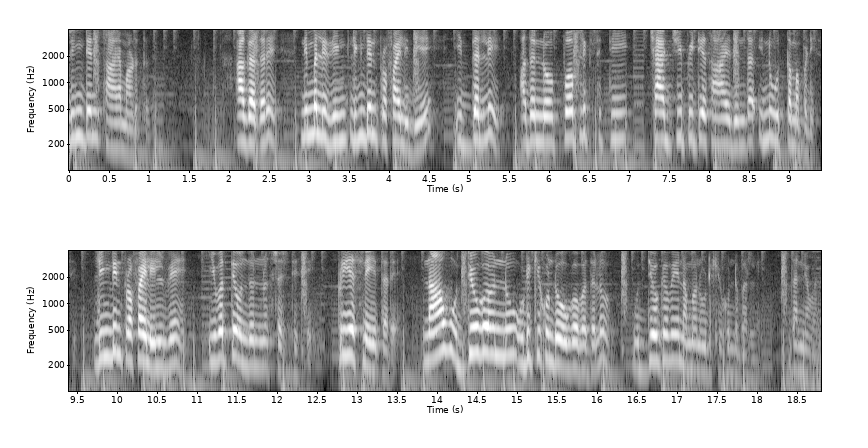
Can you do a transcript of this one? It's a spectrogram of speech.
ಲಿಂಕ್ಡೆನ್ ಸಹಾಯ ಮಾಡುತ್ತದೆ. ಹಾಗಾದರೆ ನಿಮ್ಮಲ್ಲಿ ಲಿಂಕ್ ಲಿಂಕ್ಡೆನ್ ಪ್ರೊಫೈಲ್ ಇದೆಯೇ? ಇದ್ದಲ್ಲಿ ಅದನ್ನು ಪರ್ಪ್ಲಿಕ್ಸಿಟಿ, ಚಾಟ್ ಜಿ ಪಿ ಟಿಯ ಸಹಾಯದಿಂದ ಇನ್ನೂ ಉತ್ತಮಪಡಿಸಿ. ಲಿಂಕ್ಡ್ಇನ್ ಪ್ರೊಫೈಲ್ ಇಲ್ವೇ? ಇವತ್ತೇ ಒಂದನ್ನು ಸೃಷ್ಟಿಸಿ. ಪ್ರಿಯ ಸ್ನೇಹಿತರೆ, ನಾವು ಉದ್ಯೋಗವನ್ನು ಹುಡುಕಿಕೊಂಡು ಹೋಗುವ ಬದಲು ಉದ್ಯೋಗವೇ ನಮ್ಮನ್ನು ಹುಡುಕಿಕೊಂಡು ಬರಲಿ. ಧನ್ಯವಾದ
